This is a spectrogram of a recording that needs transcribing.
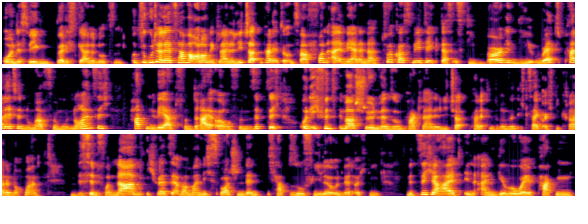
Und deswegen würde ich es gerne nutzen. Und zu guter Letzt haben wir auch noch eine kleine Lidschattenpalette und zwar von Alverde Naturkosmetik. Das ist die Burgundy Red Palette Nummer 95 hat einen Wert von 3,75 Euro. Und ich finde es immer schön, wenn so ein paar kleine Lidschattenpaletten drin sind. Ich zeige euch die gerade nochmal ein bisschen von Namen. Ich werde sie aber mal nicht swatchen, denn ich habe so viele und werde euch die mit Sicherheit in ein Giveaway packen.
